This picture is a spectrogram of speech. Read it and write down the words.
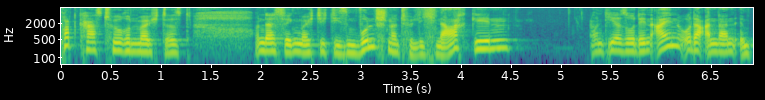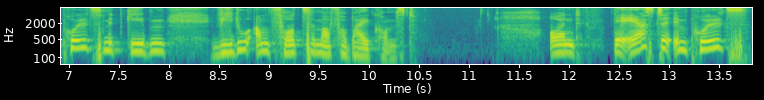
Podcast hören möchtest. Und deswegen möchte ich diesem Wunsch natürlich nachgehen und dir so den ein oder anderen Impuls mitgeben, wie du am Vorzimmer vorbeikommst. Und der erste Impuls,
